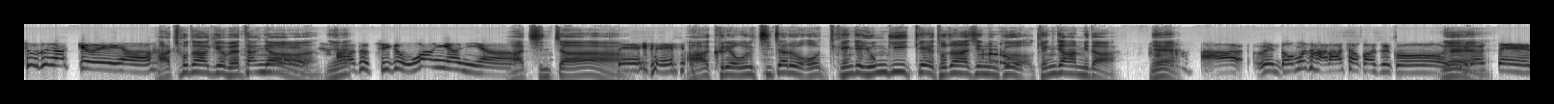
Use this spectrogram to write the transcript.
초등학교예요. 아, 초등학교 몇 학년? 네. 예? 아, 저 지금 5학년이요. 아, 진짜? 네. 아, 그래요. 오늘 진짜로 어, 굉장히 용기 있게 도전하시는 그 굉장합니다. 예. 아, 왜 너무 잘하셔가지고, 네. 이럴 때,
